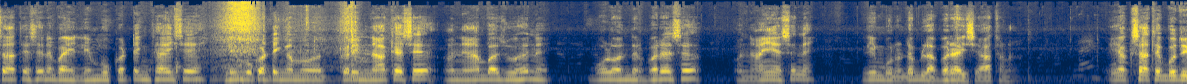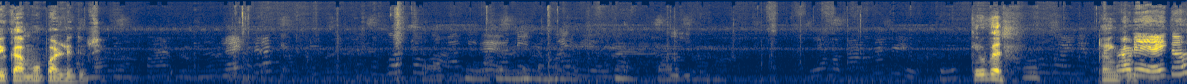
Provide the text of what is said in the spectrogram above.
સાથે છે ને ભાઈ લીંબુ કટિંગ થાય છે. લીંબુ કટિંગ આમ કરીને નાખે છે અને આ બાજુ છે ને બોળો અંદર ભરે છે અને અહીંયા છે ને લીંબુના ડબલા ભરાય છે આથણા એક સાથે બધું કામ ઉપાડી લીધું છે. Kiruben thank you thank you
